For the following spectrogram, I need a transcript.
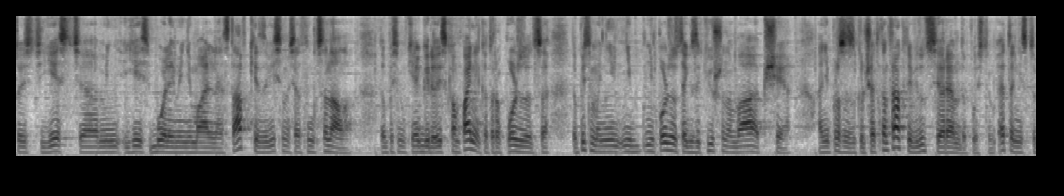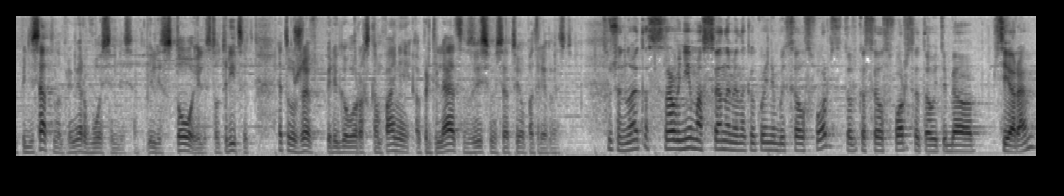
То есть есть, э, есть более минимальные ставки в зависимости от функционала. Допустим, как я говорил, есть компании, которые пользуются, допустим, они не, не пользуются экзекьюшеном вообще. Они просто заключают контракты и ведут CRM, допустим. Это не 150, а, например, 80, или 100, или 130. Это уже в переговорах с компанией определяется в зависимости от ее потребностей. Слушай, ну это сравнимо с ценами на какой-нибудь Salesforce, только Salesforce это у тебя CRM,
